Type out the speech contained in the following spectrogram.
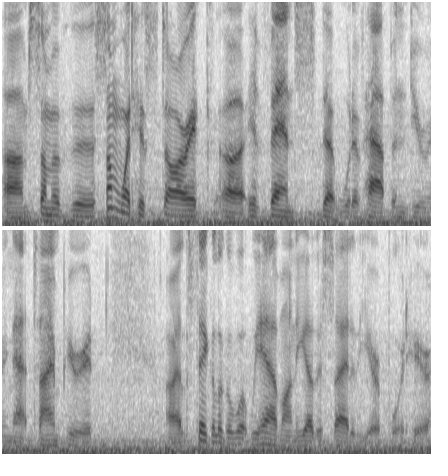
um, some of the somewhat historic uh, events that would have happened during that time period. Alright, let's take a look at what we have on the other side of the airport here.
